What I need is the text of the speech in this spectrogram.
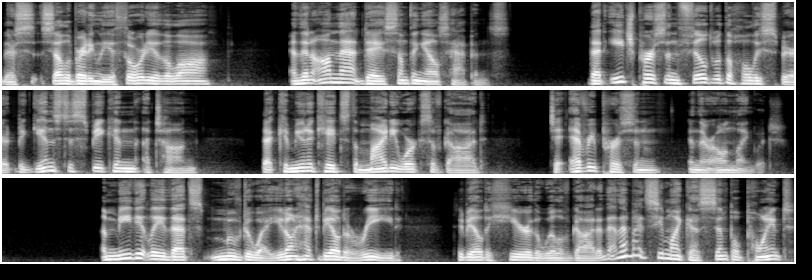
they're celebrating the authority of the law. And then on that day, something else happens that each person filled with the Holy Spirit begins to speak in a tongue that communicates the mighty works of God to every person in their own language. Immediately, that's moved away. You don't have to be able to read to be able to hear the will of God. And that might seem like a simple point,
